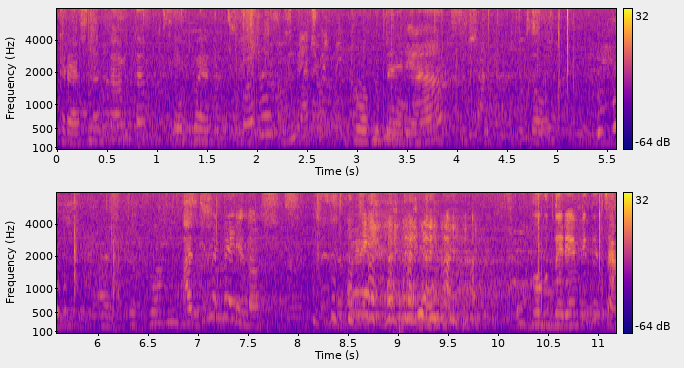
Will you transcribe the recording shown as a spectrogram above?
Страшна торта. Супер. Благодаря. А ти намери нож. Благодаря ви, деца.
